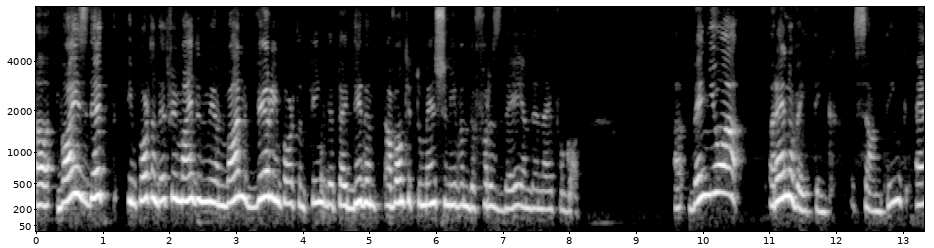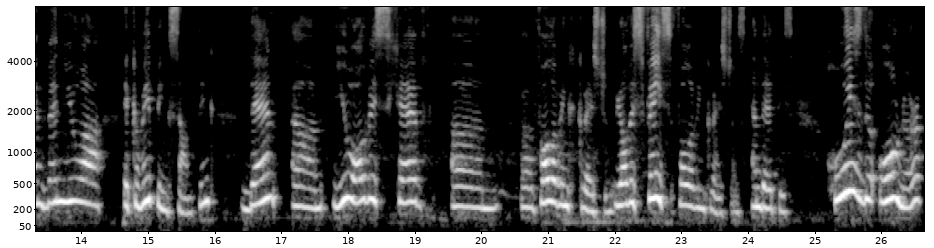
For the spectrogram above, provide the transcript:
Uh, why is that important? That reminded me on one very important thing that I didn't. I wanted to mention even the first day, and then I forgot. Uh, when you are renovating something and when you are equipping something, then um, you always have um, uh, following questions. You always face following questions, and that is, who is the owner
